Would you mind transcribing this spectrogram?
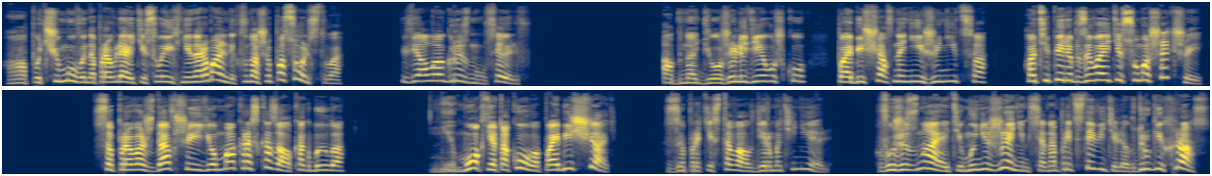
А почему вы направляете своих ненормальных в наше посольство? Вяло огрызнулся эльф. Обнадежили девушку, пообещав на ней жениться, а теперь обзываете сумасшедшей? Сопровождавший ее маг рассказал, как было. «Не мог я такого пообещать!» — запротестовал Дерматинель. «Вы же знаете, мы не женимся на представителях других рас!»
